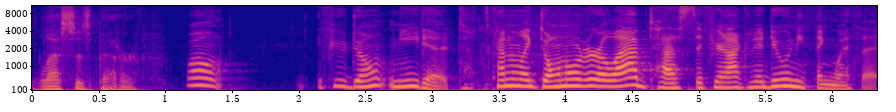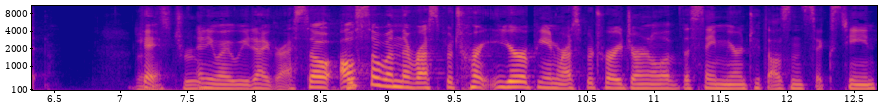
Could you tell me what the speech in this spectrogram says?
less is better. Well, if you don't need it, it's kind of like don't order a lab test if you're not going to do anything with it. Okay. That's true. Anyway, we digress. So, also in the respiratory European Respiratory Journal of the same year in 2016,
